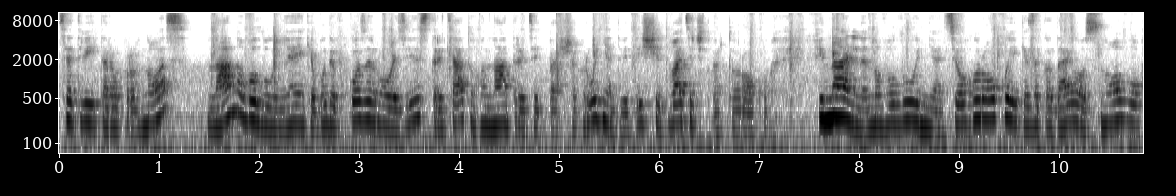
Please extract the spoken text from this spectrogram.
Це твій таропрогноз на новолуння, яке буде в Козирозі з 30 на 31 грудня 2024 року. Фінальне новолуння цього року, яке закладає основу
